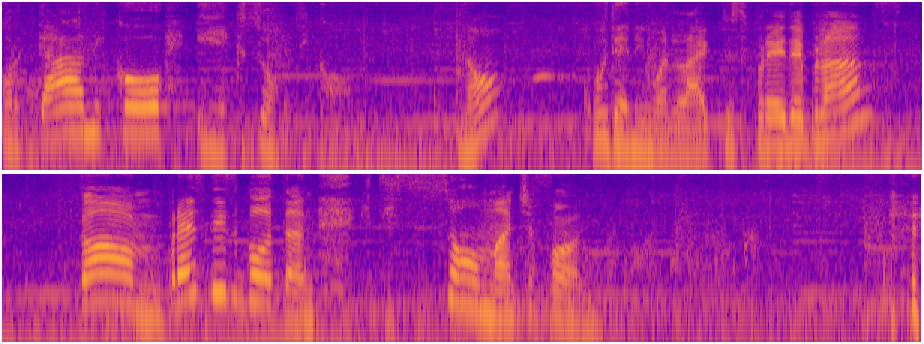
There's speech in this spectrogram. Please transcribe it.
orgánico y exótico. No? Would anyone like to spray the plants? Come, press this button. It is so much fun.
